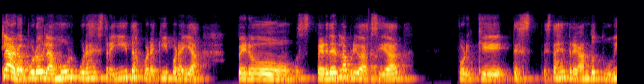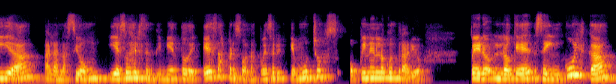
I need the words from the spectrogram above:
Claro, puro glamour, puras estrellitas por aquí por allá. Pero perder la privacidad porque te estás entregando tu vida a la nación y eso es el sentimiento de esas personas. Puede ser que muchos opinen lo contrario, pero lo que se inculca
